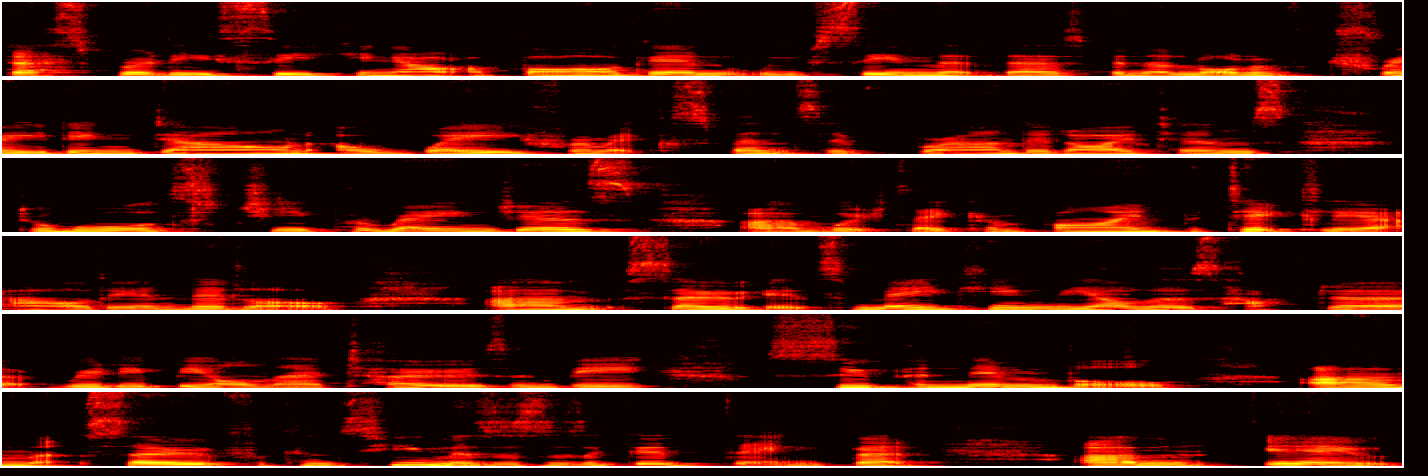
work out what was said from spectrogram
desperately seeking out a bargain. We've seen that there's been a lot of trading down away from expensive branded items towards cheaper ranges, um, which they can find particularly at Aldi and Lidl. Um, so it's making the others have to really be on their toes and be super nimble. Um, so for consumers, this is a good thing. But um, you know,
